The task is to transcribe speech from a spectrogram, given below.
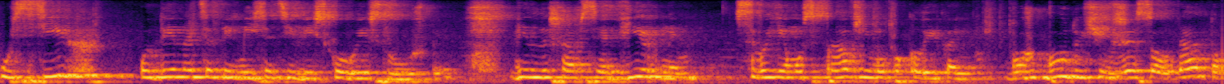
усіх 11 місяців військової служби. Він лишався вірним своєму справжньому покликанню, будучи вже солдатом,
